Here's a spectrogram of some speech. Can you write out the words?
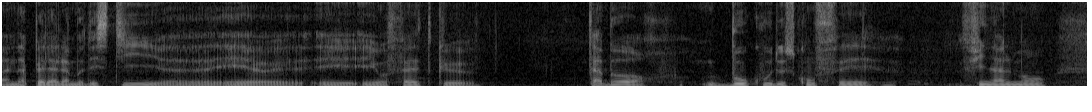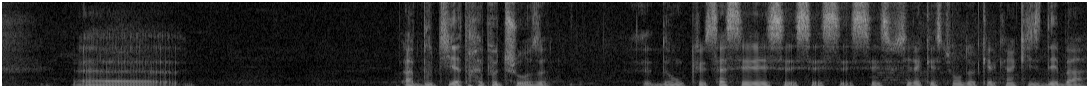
un appel à la modestie euh, et, et, au fait que d'abord, beaucoup de ce qu'on fait finalement euh, aboutit à très peu de choses. Donc ça, c'est aussi la question de quelqu'un qui se débat,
